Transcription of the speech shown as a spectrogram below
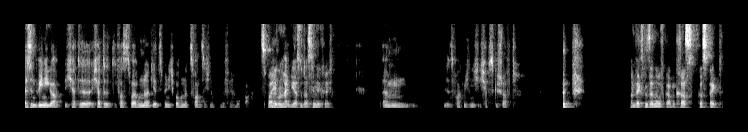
Es sind weniger. Ich hatte, ich hatte fast 200, jetzt bin ich bei 120 noch ungefähr. 200, wie hast du das hingekriegt? Ähm, das frag mich nicht, ich habe es geschafft. Man wächst mit seinen Aufgaben. Krass, Respekt.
